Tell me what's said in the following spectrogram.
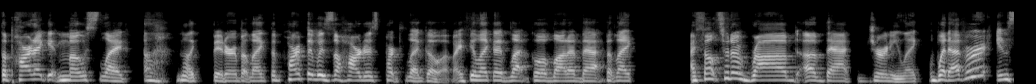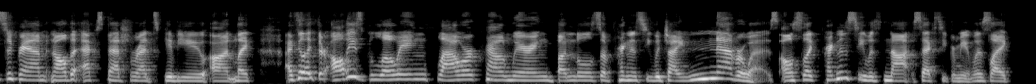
the part I get most like, not like bitter, but like the part that was the hardest part to let go of. I feel like I've let go of a lot of that, but like I felt sort of robbed of that journey. Like whatever Instagram and all the ex bachelorettes give you on, like, I feel like they're all these glowing flower crown wearing bundles of pregnancy, which I never was. Also, like pregnancy was not sexy for me. It was like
